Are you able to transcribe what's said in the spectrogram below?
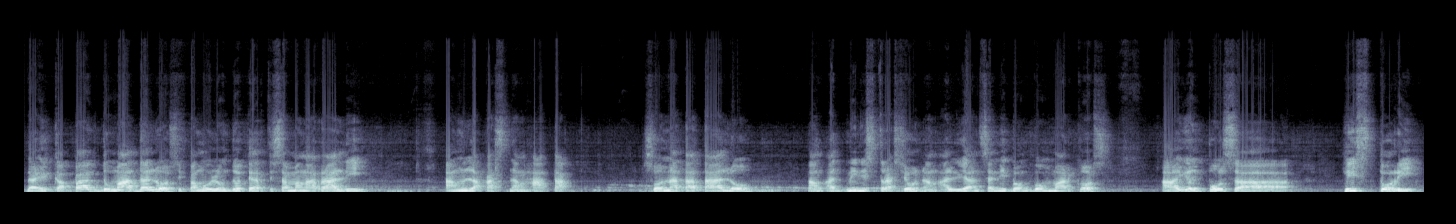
dahil kapag dumadalo si Pangulong Duterte sa mga rally, ang lakas ng hatak. So, natatalo ang administrasyon, ang alyansa ni Bongbong Marcos. Ayon po sa history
